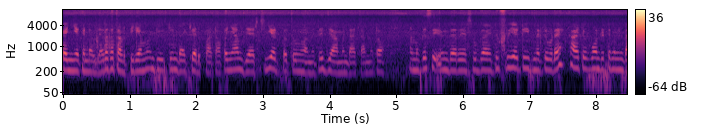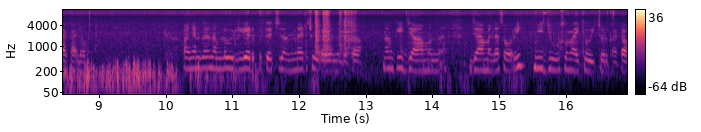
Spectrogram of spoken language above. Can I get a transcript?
കഞ്ഞിയൊക്കെ ഉണ്ടാവില്ല. അതൊക്കെ തിളപ്പിക്കാൻ വേണ്ടിയിട്ട് ഉണ്ടാക്കിയ അടുപ്പാട്ടോ. അപ്പോൾ ഞാൻ വിചാരിച്ചു ഈ അടുപ്പത്ത് വന്നിട്ട് ജാം ഉണ്ടാക്കാം കേട്ടോ. നമുക്ക് എന്താ പറയുക സുഖമായിട്ട് ഫ്രീ ആയിട്ട് ഇരുന്നിട്ട് ഇവിടെ കാറ്റൊക്കെ കൊണ്ടിട്ട് ഇങ്ങനെ ഉണ്ടാക്കാമല്ലോ അപ്പം അങ്ങനെ തന്നെ നമ്മൾ ഉരുളി അടുപ്പത്ത് വെച്ച് നന്നായിട്ട് ചൂടായി വന്നിട്ട് കേട്ടോ. നമുക്ക് ഈ ജാം ഒന്ന് ജാമല്ല സോറി ഈ ജ്യൂസ് ഒന്ന് ആക്കി ഒഴിച്ചു കൊടുക്കാം കേട്ടോ.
